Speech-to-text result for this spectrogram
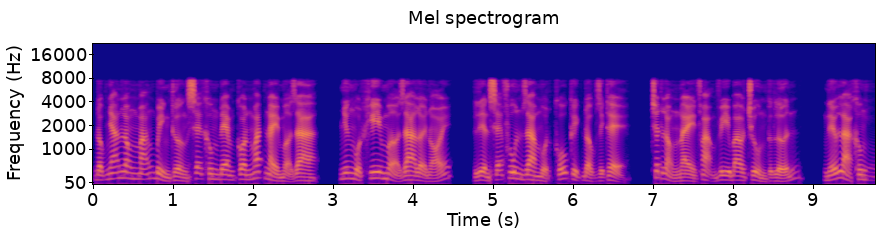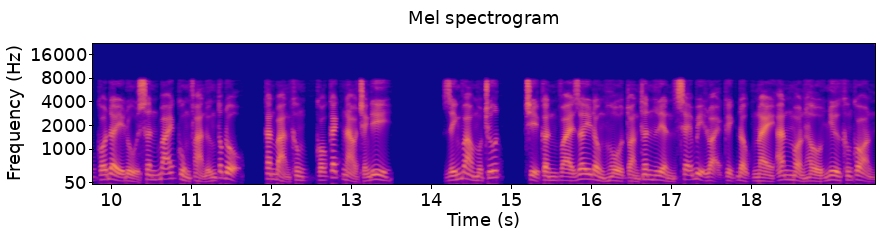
Độc nhãn long mãng bình thường sẽ không đem con mắt này mở ra, nhưng một khi mở ra lời nói, liền sẽ phun ra một cỗ kịch độc dịch thể, chất lỏng này phạm vi bao trùm cực lớn, nếu là không có đầy đủ sân bãi cùng phản ứng tốc độ, căn bản không có cách nào tránh đi. Dính vào một chút, chỉ cần vài giây đồng hồ toàn thân liền sẽ bị loại kịch độc này ăn mòn hầu như không còn.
